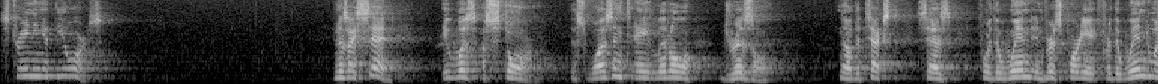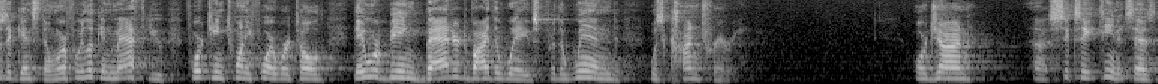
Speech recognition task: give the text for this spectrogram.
straining at the oars. And as I said, it was a storm. This wasn't a little drizzle. No, the text says, for the wind, in verse 48, for the wind was against them. Or if we look in Matthew 14 24, we're told they were being battered by the waves, for the wind was contrary. Or John uh, 6:18 it says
